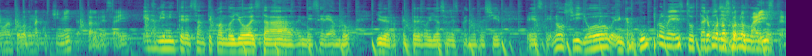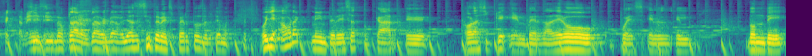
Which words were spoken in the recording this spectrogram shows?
¿no? Han probado una cochinita tal vez ahí. Era bien interesante cuando yo estaba mesereando y de repente oías al español decir, este, no, sí, yo en Cancún probé estos tacos. Yo conozco tu país perfectamente. Sí, sí, no, claro, claro, claro, ya se sienten expertos del tema. Oye, ahora me interesa tocar... Eh, ahora sí que el verdadero, pues, el, donde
